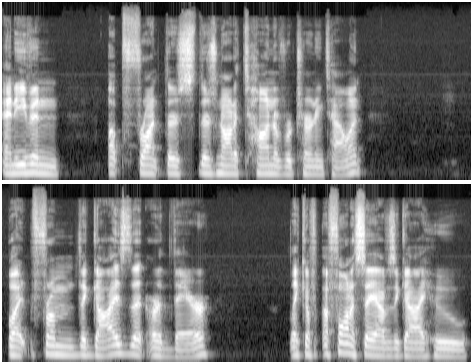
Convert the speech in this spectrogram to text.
and even up front, there's there's not a ton of returning talent. But from the guys that are there, like Afanasyev is a guy who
